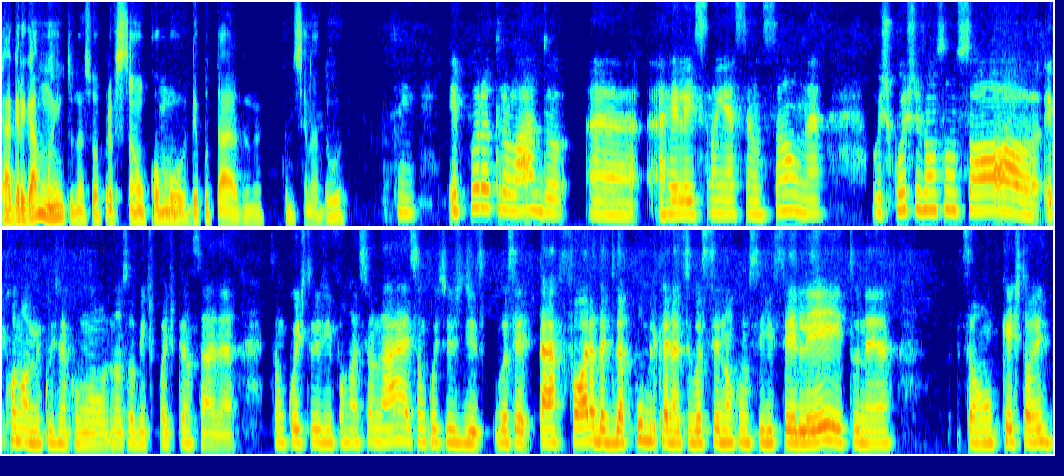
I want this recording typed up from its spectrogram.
agregar muito na sua profissão como Sim. deputado, né? Como senador. Sim. E por outro lado, a reeleição em ascensão, né? Os custos não são só econômicos, né? Como o nosso ouvinte pode pensar, né? São custos informacionais, são custos de você estar tá fora da vida pública, né? Se você não conseguir ser eleito, né? São questões,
